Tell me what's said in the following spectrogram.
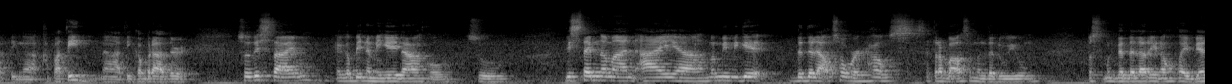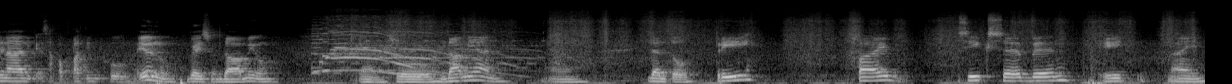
ating ah, kapatid, ng ating kabrother. So, this time, kagabi namigay na ako. So, this time naman ay ah, mamimigay, dadala ako sa warehouse, sa trabaho sa Mandaluyong. Tapos magdadala rin ako kay Bianan, sa kapatid ko. Ayun oh, guys, ang dami oh. Yan, so, ang dami yan. Ayan. Ilan to? 3, 5, 6, 7, 8, 9,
